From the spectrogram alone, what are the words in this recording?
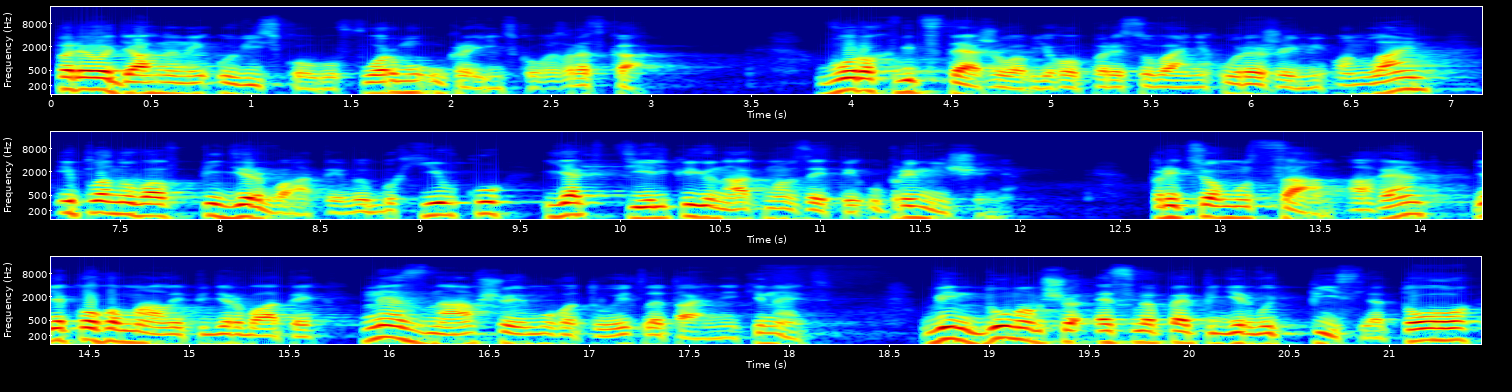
переодягнений у військову форму українського зразка. Ворог відстежував його пересування у режимі онлайн і планував підірвати вибухівку, як тільки юнак мав зайти у приміщення. При цьому сам агент, якого мали підірвати, не знав, що йому готують летальний кінець. Він думав, що СВП підірвуть після того,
